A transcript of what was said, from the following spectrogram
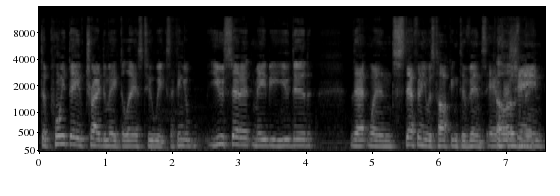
the point they've tried to make the last two weeks. I think you said it, maybe you did, that when Stephanie was talking to Vince Oh, after it was me. Shane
